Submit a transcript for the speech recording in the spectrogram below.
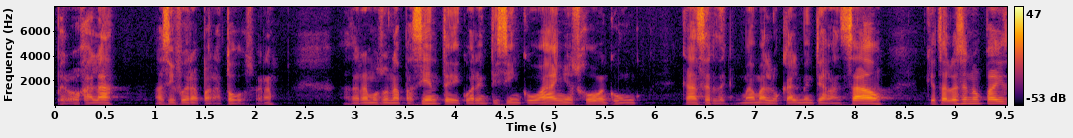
pero ojalá así fuera para todos, ¿verdad? Agarramos una paciente de 45 años, joven, con un cáncer de mama localmente avanzado, que tal vez en un país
